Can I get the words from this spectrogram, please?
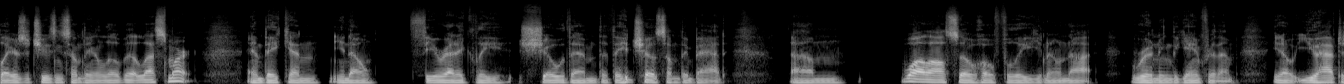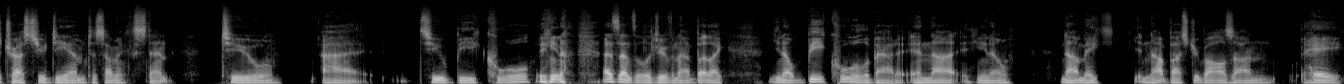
players are choosing something a little bit less smart, and they can you know theoretically show them that they chose something bad. Um, while also hopefully, you know, not ruining the game for them. You know, you have to trust your DM to some extent to uh to be cool. You know, that sounds a little juvenile, but like, you know, be cool about it and not, you know, not make not bust your balls on, hey,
